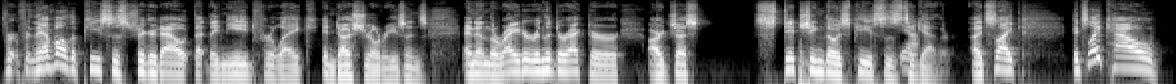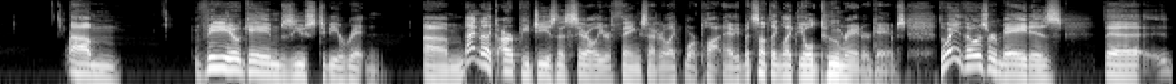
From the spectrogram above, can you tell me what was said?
for, for they have all the pieces figured out that they need for like industrial reasons and then the writer and the director are just stitching those pieces Yeah. together it's like it's like how um video games used to be written um not like rpgs necessarily or things that are like more plot heavy but something like the old tomb raider games the way those are made is the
